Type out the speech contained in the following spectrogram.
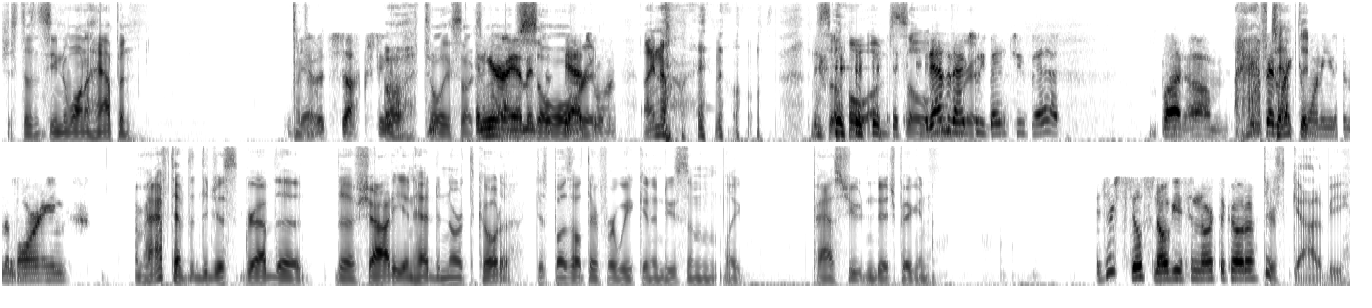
just doesn't seem to want to happen. Yeah, that sucks, dude. Oh, it totally sucks. and here I'm I am in so over it. I know, I know. I'm so I'm so. it hasn't actually it. been too bad. But um, Half it's been like tempted. 20s in the mornings. I'm half tempted to just grab the the shoddy and head to North Dakota. Just buzz out there for a weekend and do some like pass shooting, ditch pigging. Is there still snow geese in North Dakota? There's got to be.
